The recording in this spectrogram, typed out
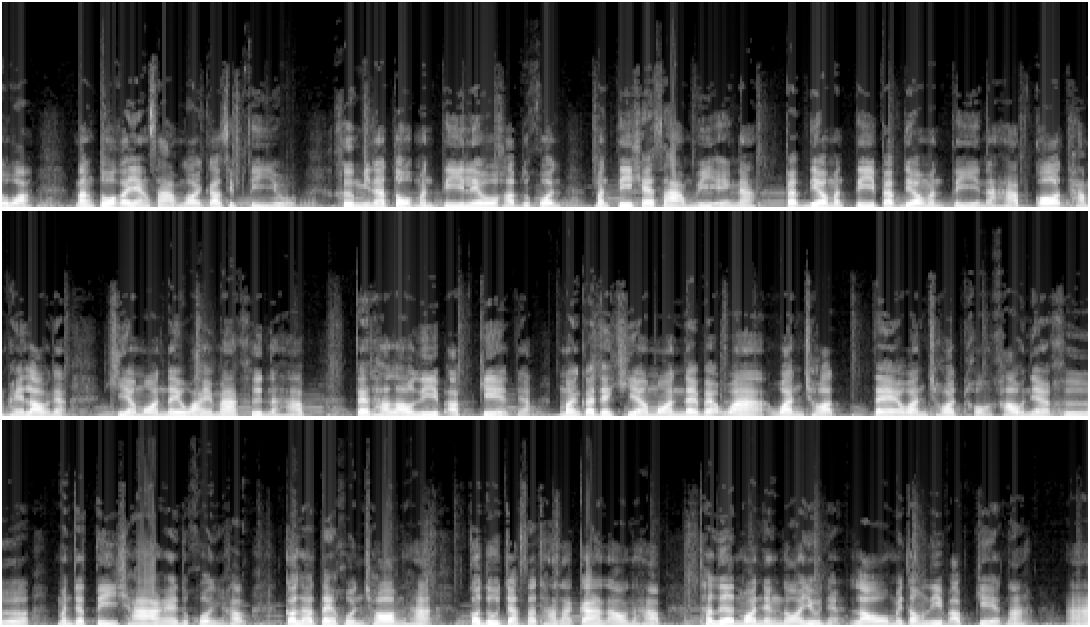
ตัว บางตัวก็ยัง 394 อยู่ คือมินาโตะมันตีเร็วครับ ทุกคนมันตีแค่ 3วิเองนะแป๊บเดียวมันตีแป๊บเดียวมันตีนะครับก็ทำให้เราเนี่ยเคลียร์มอนได้ไวมากขึ้นนะครับแต่ถ้าเรารีบอัปเกรดเนี่ยมันก็จะเคลียร์มอนได้แบบว่าวันช็อตแต่วันช็อตของเขาเนี่ยคือมันจะตีช้าไงทุกคนครับ ก็แล้วแต่คนชอบนะฮะก็ดูจากสถานการณ์เอานะครับ ถ้าเลือดมอนยังน้อยอยู่เนี่ยเราไม่ต้องรีบอัปเกรดนะ อ่า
